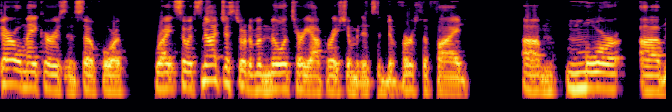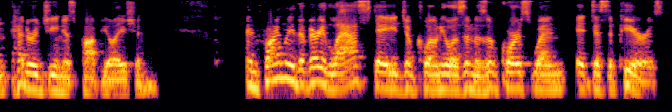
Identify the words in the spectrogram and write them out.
barrel makers and so forth, right? So it's not just sort of a military operation, but it's a diversified, um, more um, heterogeneous population. And finally, the very last stage of colonialism is, of course, when it disappears.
